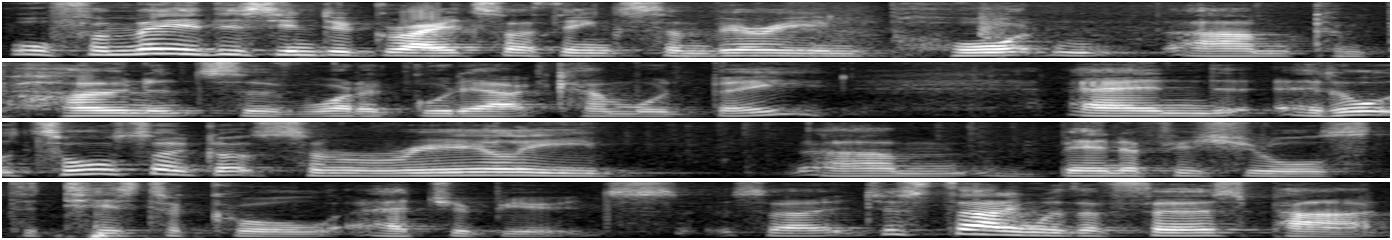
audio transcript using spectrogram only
Well, for me, this integrates, I think, some very important um, components of what a good outcome would be. And it, it's also got some really um, beneficial statistical attributes. So, just starting with the first part,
